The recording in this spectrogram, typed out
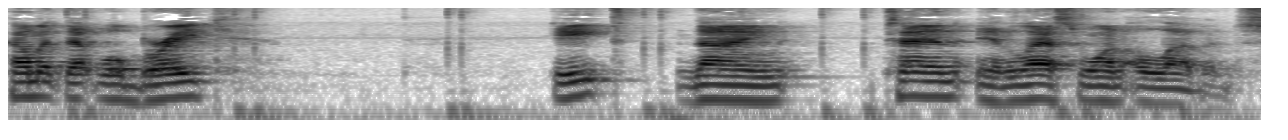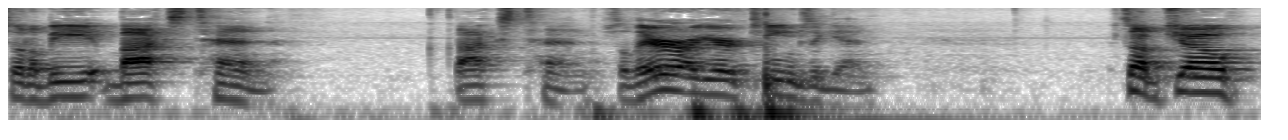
helmet that will break. 8, 9, 10, and last one, 11. So it'll be box 10. Box 10. So there are your teams again. What's up, Joe?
